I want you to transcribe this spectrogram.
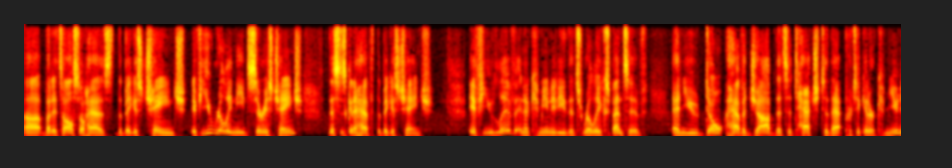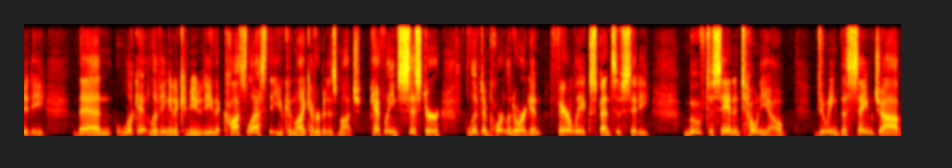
Uh, but it also has the biggest change. If you really need serious change, this is going to have the biggest change. If you live in a community that's really expensive and you don't have a job that's attached to that particular community, then look at living in a community that costs less that you can like every bit as much. Kathleen's sister lived in Portland, Oregon, fairly expensive city moved to San Antonio doing the same job,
